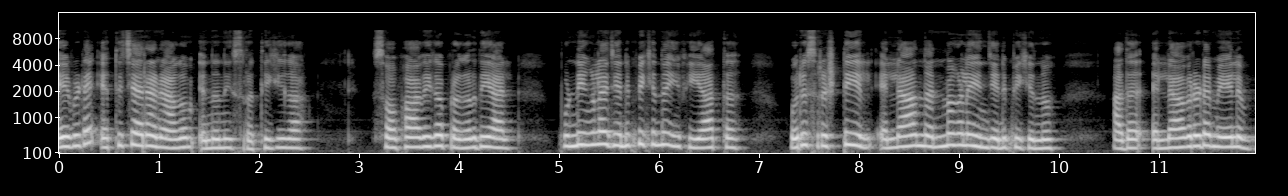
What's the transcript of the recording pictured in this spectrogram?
എവിടെ എത്തിച്ചേരാനാകും എന്ന് നീ ശ്രദ്ധിക്കുക. സ്വാഭാവിക പ്രകൃതിയാൽ പുണ്യങ്ങളെ ജനിപ്പിക്കുന്ന ഈ ഫിയാത്ത് ഒരു സൃഷ്ടിയിൽ എല്ലാ നന്മകളെയും ജനിപ്പിക്കുന്നു. അത് എല്ലാവരുടെ മേലും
